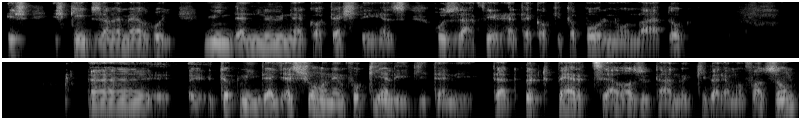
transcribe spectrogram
és, és képzelem el, hogy minden nőnek a testéhez hozzáférhetek, akit a pornón látok, tök mindegy, ez soha nem fog kielégíteni. Tehát öt perccel azután, hogy kiverem a faszom,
